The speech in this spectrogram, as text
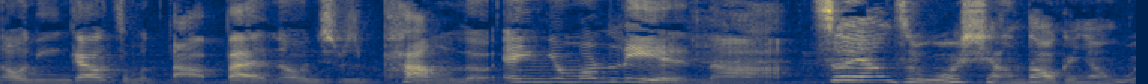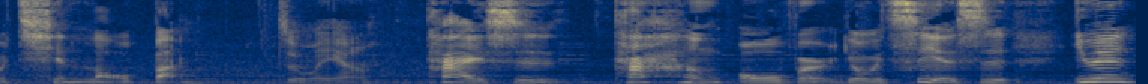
哦，你应该要怎么打扮？哦，你是不是胖了？哎，你有没有脸呐、啊？这样子，我想到我跟你讲，我前老板怎么样？他也是，他很 over。有一次也是，因为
